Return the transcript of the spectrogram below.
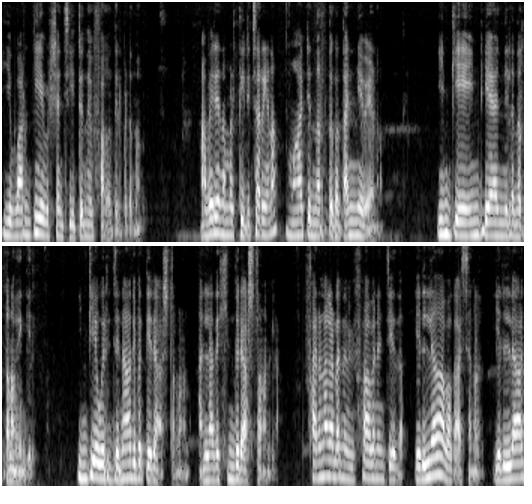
ഈ വർഗീയ വിഷം ചീറ്റുന്ന വിഭാഗത്തിൽപ്പെടുന്നത്. അവരെ നമ്മൾ തിരിച്ചറിയണം മാറ്റി നിർത്തുക തന്നെ വേണം. ഇന്ത്യയെ ഇന്ത്യ നിലനിർത്തണമെങ്കിൽ. ഇന്ത്യ ഒരു ജനാധിപത്യ രാഷ്ട്രമാണ് അല്ലാതെ ഹിന്ദു രാഷ്ട്രമല്ല. ഭരണഘടന വിഭാവനം ചെയ്ത എല്ലാ അവകാശങ്ങളും എല്ലാ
